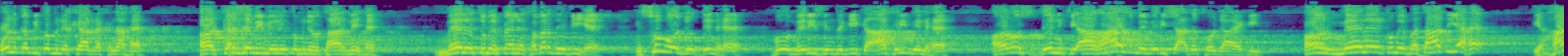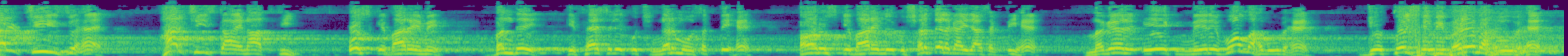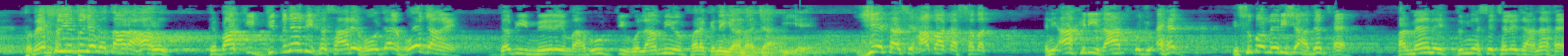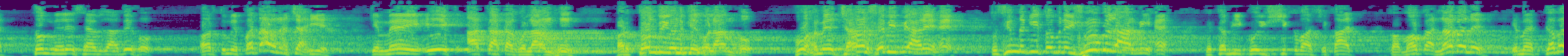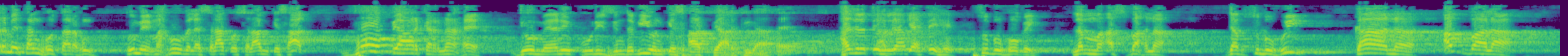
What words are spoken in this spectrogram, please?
उनका भी तुमने ख्याल रखना है और कर्जे भी मेरे तुमने उतारने हैं। मैंने तुम्हें पहले खबर दे दी है कि सुबह जो दिन है, वो मेरी ज़िंदगी का आखिरी दिन है और उस दिन के आगाज़ में मेरी शहादत हो जाएगी। और मैंने तुम्हें बता दिया है कि हर चीज़ जो है, हर चीज़ कायनात की। उसके बारे में बंदे के फैसले कुछ नर्म हो सकते हैं और उसके बारे में कुछ शर्तें लगाई जा सकती हैं। मगर एक मेरे वो महबूब हैं, जो तुझसे भी बड़े महबूब हैं। तो मैं इसलिए तुझे बता रहा हूँ कि बाकी जितने भी खसारे हो जाए हो जाए, जब मेरे महबूब की गुलामी में फ़र्क नहीं आना चाहिए। ये था सिहाबा का सबक, यानी आखिरी रात को जो अहद, कि सुबह मेरी शहादत है, और मैंने दुनिया से चले जाना है। तुम मेरे साहबजादे हो, और तुम्हें पता होना चाहिए कि मैं एक आका का गुलाम हूँ, और तुम भी उनके गुलाम हो। वो हमें जान से भी प्यारे हैं। तो ज़िंदगी तुमने यूँ गुजारनी है कि कभी कोई शिकवा, शिकायत का मौका न बने कि मैं कबर में तंग होता रहूँ। तुम्हें महबूब सलाम के साथ वो प्यार करना है जो मैंने पूरी ज़िंदगी उनके साथ प्यार किया है। हज़रत कहते हैं, सुबह हो गई, लम्मा असबहना। जब सुबह हुई, काना अब वाला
